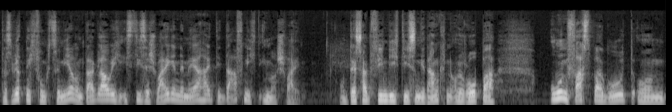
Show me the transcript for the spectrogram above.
Das wird nicht funktionieren. Und da glaube ich, ist diese schweigende Mehrheit, die darf nicht immer schweigen. Und deshalb finde ich diesen Gedanken Europa unfassbar gut und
